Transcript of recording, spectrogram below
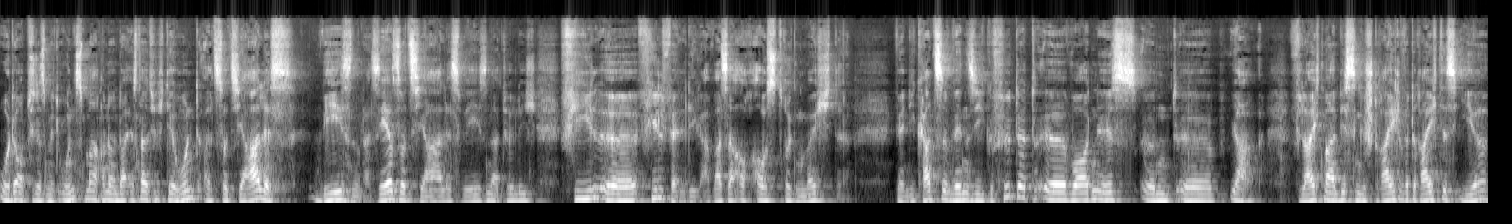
oder ob sie das mit uns machen. Und da ist natürlich der Hund als soziales Wesen oder sehr soziales Wesen natürlich viel äh, vielfältiger, was er auch ausdrücken möchte. Wenn die Katze, wenn sie gefüttert äh, worden ist und äh, ja vielleicht mal ein bisschen gestreichelt wird, reicht es ihr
